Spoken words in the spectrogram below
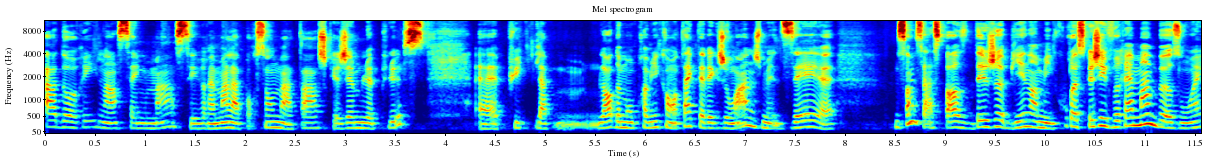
adoré l'enseignement. C'est vraiment la portion de ma tâche que j'aime le plus. Euh, puis, lors de mon premier contact avec Joanne, je me disais, euh, il me semble que ça se passe déjà bien dans mes cours. Est-ce que j'ai vraiment besoin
